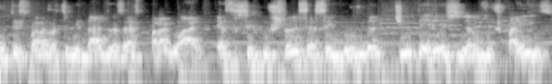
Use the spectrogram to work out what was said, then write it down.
úteis para as atividades do Exército Paraguaio. Essa circunstância é, sem dúvida, de interesse de ambos os países.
